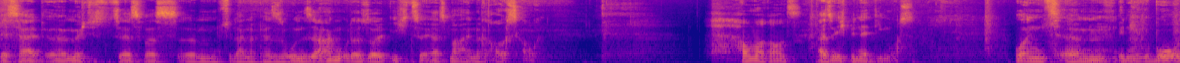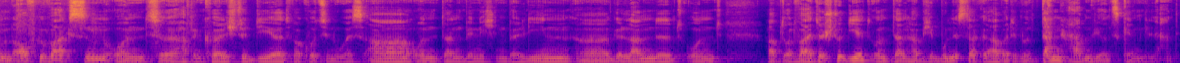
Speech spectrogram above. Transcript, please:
Deshalb äh, möchtest du zuerst was ähm, zu deiner Person sagen oder soll ich zuerst mal einen raushauen? Hau mal raus. Also ich bin der Dimos. Und ähm, bin hier geboren und aufgewachsen und äh, habe in Köln studiert, war kurz in den USA und dann bin ich in Berlin äh, gelandet und habe dort weiter studiert und dann habe ich im Bundestag gearbeitet und dann haben wir uns kennengelernt.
